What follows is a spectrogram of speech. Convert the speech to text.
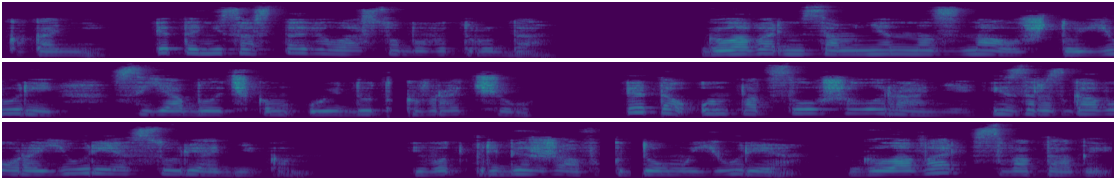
как они, это не составило особого труда. Главарь, несомненно, знал, что Юрий с Яблочком уйдут к врачу. Это он подслушал ранее из разговора Юрия с урядником. И вот, прибежав к дому Юрия, главарь с Ватагой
